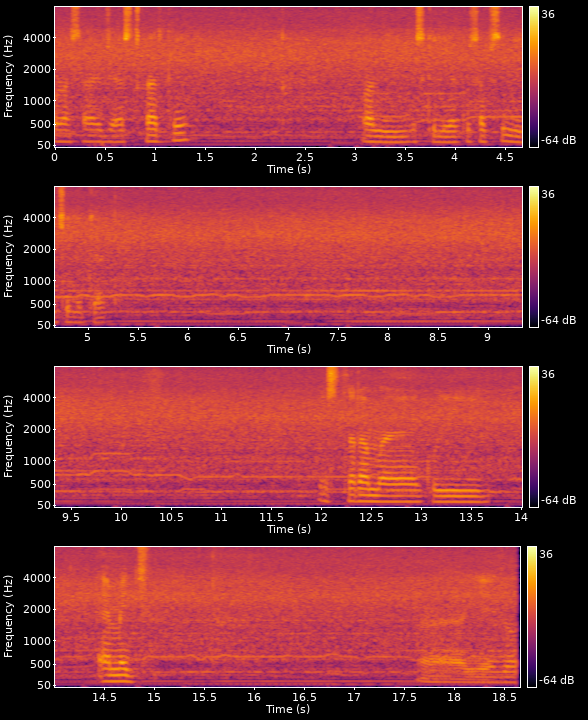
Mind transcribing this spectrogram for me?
थोड़ा सा एडजस्ट करके, और इसके लेयर को सबसे नीचे लेके आता हूँ। इस तरह मैं कोई इमेज ये जो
